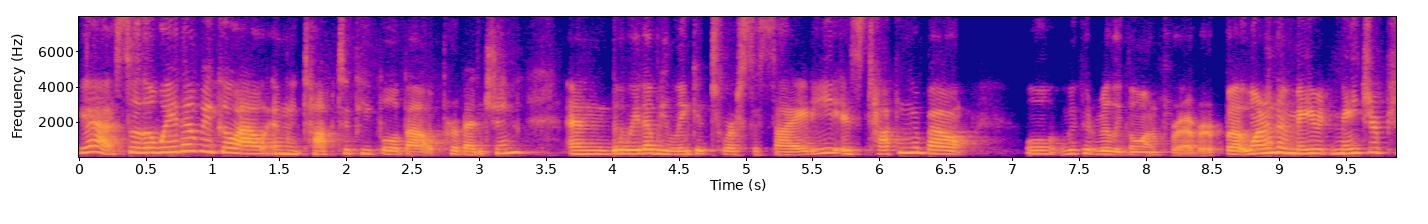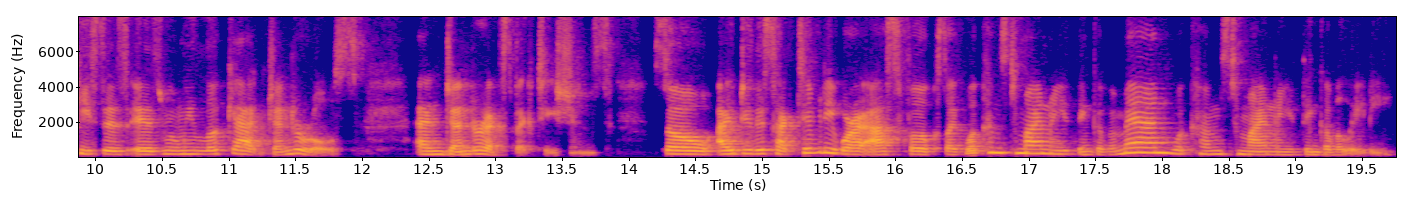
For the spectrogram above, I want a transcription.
Yeah, so the way that we go out and we talk to people about prevention and the way that we link it to our society is talking about well, we could really go on forever, but one of the ma- major pieces is when we look at gender roles and gender expectations. So I do this activity where I ask folks like, what comes to mind when you think of a man? What comes to mind when you think of a lady?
